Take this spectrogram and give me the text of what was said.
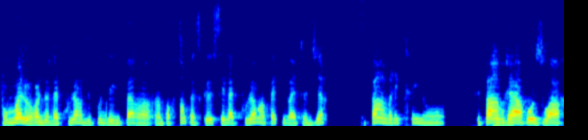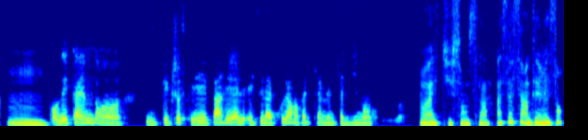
pour moi, le rôle de la couleur, du coup, est hyper important parce que c'est la couleur, en fait, qui va te dire c'est pas un vrai crayon, c'est pas un vrai arrosoir. Hmm. On est quand même dans quelque chose qui n'est pas réel et c'est la couleur, en fait, qui amène cette dimension. Ouais, tu sens ça. Ah, ça, c'est intéressant.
